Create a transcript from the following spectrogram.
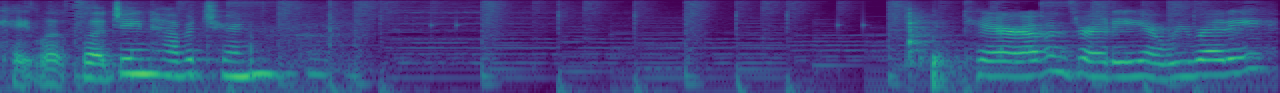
Okay, let's let Jane have a turn. Okay, our oven's ready. Are we ready?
